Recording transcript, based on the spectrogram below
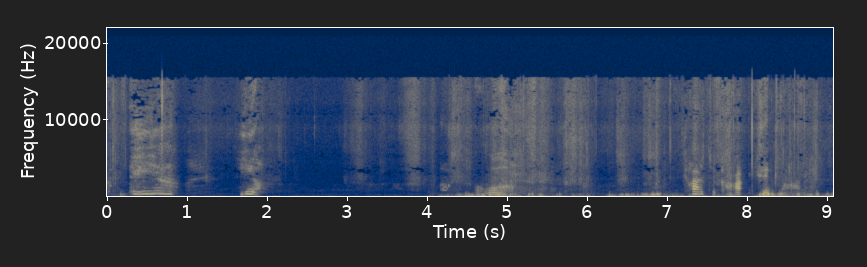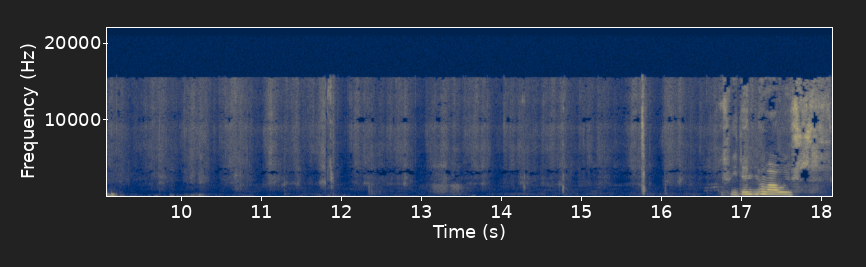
Come here. Here. Oh. Try to catch it, man. If you didn't know I was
